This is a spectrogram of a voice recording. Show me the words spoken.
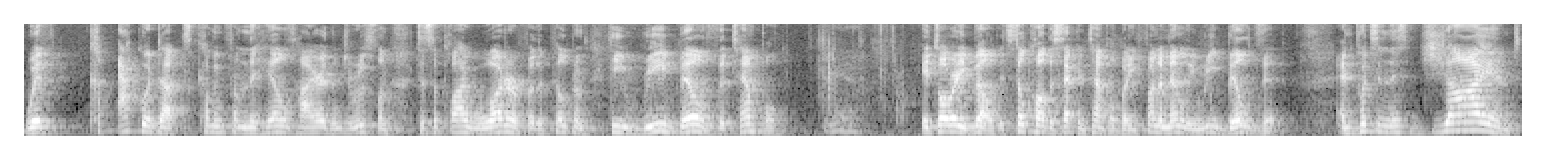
with aqueducts coming from the hills higher than Jerusalem to supply water for the pilgrims. He rebuilds the temple. Yeah. It's already built. It's still called the Second Temple, but he fundamentally rebuilds it and puts in this giant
